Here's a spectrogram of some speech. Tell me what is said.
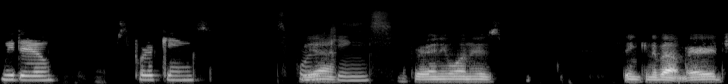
We do. Supportive kings. supportive Yeah. kings. for anyone who's thinking about marriage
